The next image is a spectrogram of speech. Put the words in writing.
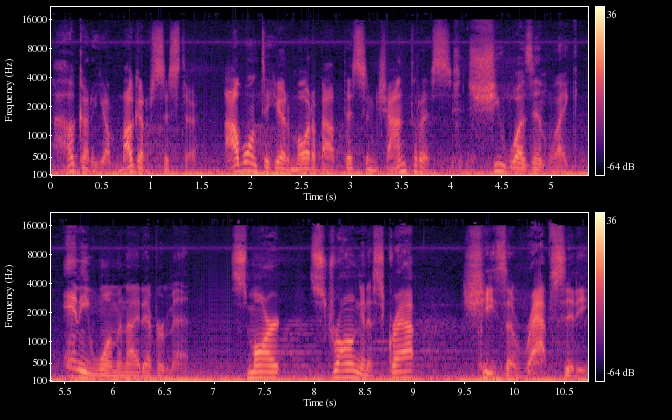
Hugger, your mugger, sister. I want to hear more about this enchantress. She wasn't like any woman I'd ever met. Smart, strong in a scrap. She's a rhapsody.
